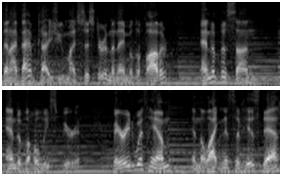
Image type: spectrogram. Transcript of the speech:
then I baptize you, my sister, in the name of the Father and of the Son and of the Holy Spirit, buried with him in the likeness of his death,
